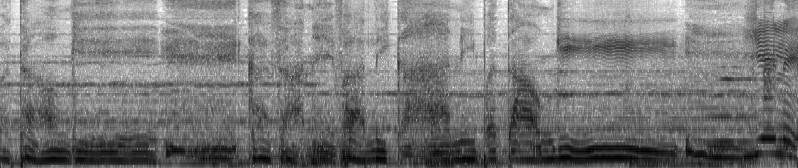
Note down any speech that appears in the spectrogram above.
बताऊँगी। खजाने वाली कहानी बताऊँगी। ये ले।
